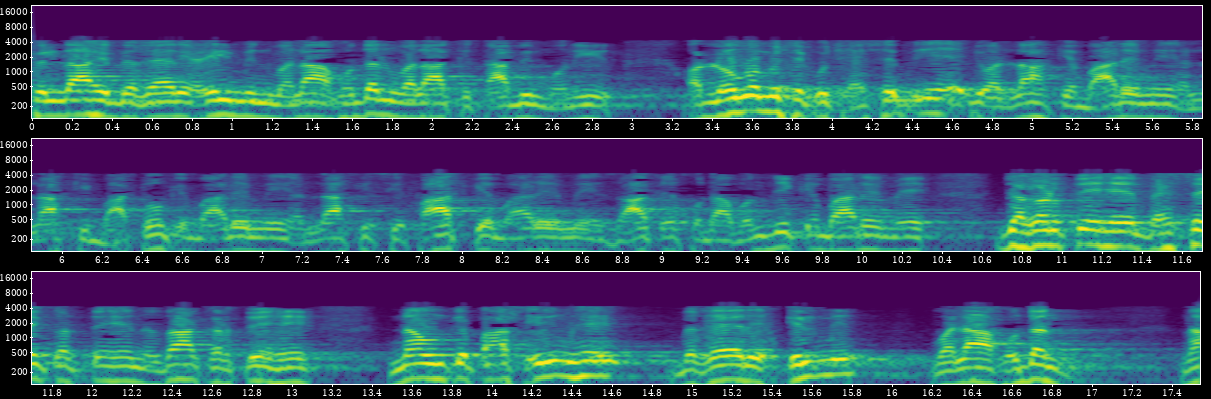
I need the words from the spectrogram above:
في الله بغیر علم ولا هدى ولا کتاب منیر اور لوگوں میں سے کچھ ایسے بھی ہیں جو اللہ کے بارے میں، اللہ کی باتوں کے بارے میں، اللہ کی صفات کے بارے میں، ذات خدا بندی کے بارے میں جھگڑتے ہیں، بحثیں کرتے ہیں نزا کرتے ہیں۔ نہ ان کے پاس علم ہے بغیر علم ولا ہدن، نہ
